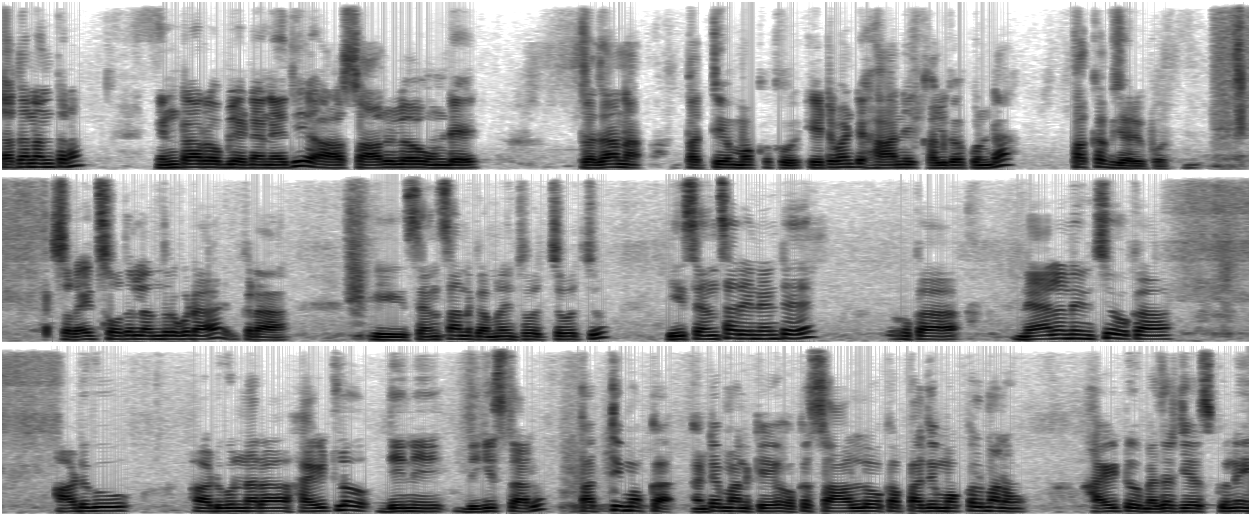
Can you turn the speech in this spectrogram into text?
తదనంతరం ఇంట్రారోబ్లేట్ అనేది ఆ సాలులో ఉండే ప్రధాన పత్తి మొక్కకు ఎటువంటి హాని కలగకుండా పక్కకు జరిగిపోతుంది. సో రైతు సోదరులందరూ కూడా ఇక్కడ ఈ సెన్సార్ని గమనించవచ్చు ఈ సెన్సార్ ఏంటంటే ఒక నేల నుంచి ఒక అడుగు అడుగున్నర హైట్లో దీన్ని బిగిస్తారు. పత్తి మొక్క అంటే మనకి ఒక సాల్లో ఒక పది మొక్కలు మనం హైట్ మెజర్ చేసుకుని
